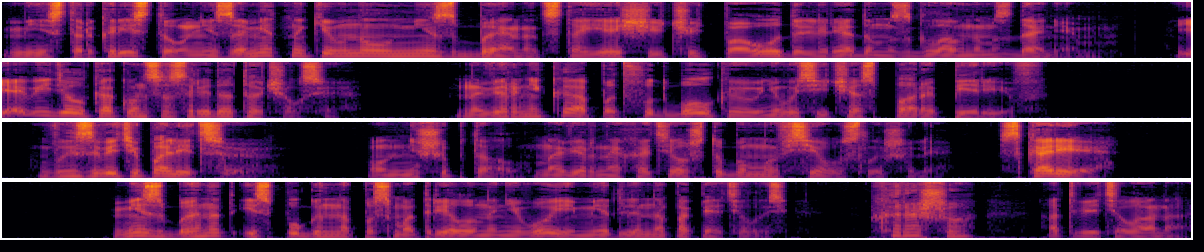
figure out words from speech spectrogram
Мистер Кристал незаметно кивнул мисс Беннет, стоящей чуть поодаль рядом с главным зданием. Я видел, как он сосредоточился. Наверняка под футболкой у него сейчас пара перьев. «Вызовите полицию!» Он не шептал, наверное, хотел, чтобы мы все услышали. «Скорее!» Мисс Беннет испуганно посмотрела на него и медленно попятилась. «Хорошо», — ответила она.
